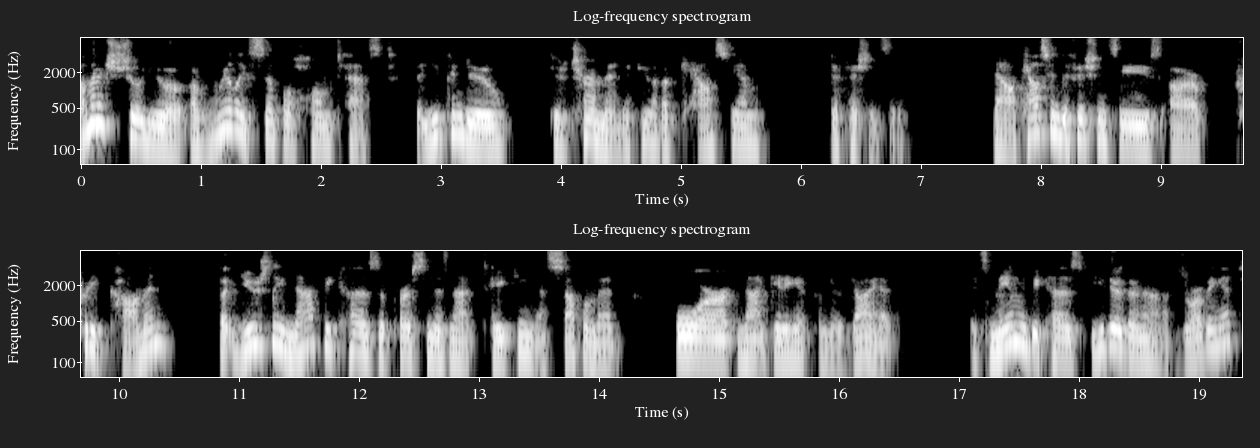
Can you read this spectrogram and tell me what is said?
I'm going to show you a, a really simple home test that you can do to determine if you have a calcium deficiency. Now, calcium deficiencies are pretty common, but usually not because the person is not taking a supplement or not getting it from their diet. It's mainly because either they're not absorbing it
